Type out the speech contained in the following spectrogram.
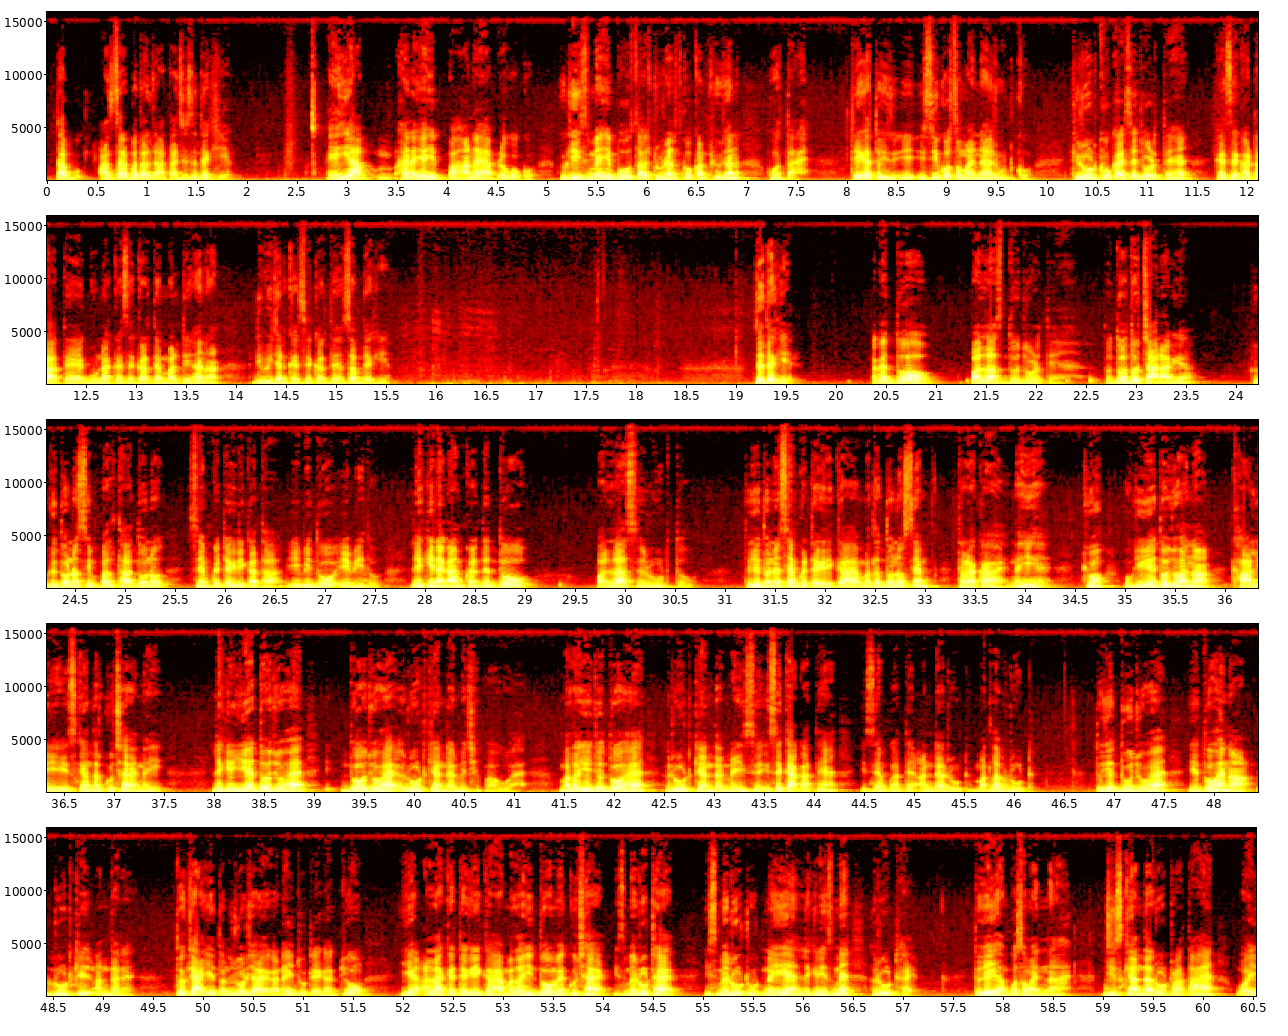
तब आंसर बदल जाता है। जैसे देखिए, यही आप, है ना? यही पढ़ाना है आप लोगों को। क्योंकि इसमें ही बहुत सारे स्टूडेंट्स को कन्फ्यूज़न होता है। ठीक है? तो इसी को समझना है रूट को। कि रूट को कैसे जोड़ते हैं, कैसे घटाते हैं, गुना कैसे करते हैं मल्टी है ना? डिवीज़न कैसे करते हैं, सब देखिए। जैसे देखिए, अगर दो प्लस दो जोड़ते हैं तो दो दो चार आ गया, क्योंकि दोनों सिंपल था, दोनों सेम कैटेगरी का था ए भी दो ए भी दो। लेकिन अगर हम कर दे दो प्लस रूट दो तो ये दोनों सेम कैटेगरी का है मतलब दोनों सेम तरह का है, नहीं है। क्यों? क्योंकि ये दो जो है ना, खाली है, इसके अंदर कुछ है नहीं। लेकिन ये दो जो है, दो जो है रूट के अंदर में छिपा हुआ है। मतलब ये जो दो है रूट के अंदर में। इसे इसे क्या कहते हैं? इसे हम कहते हैं अंडर रूट मतलब रूट तो ये दो जो है, ये दो है ना रूट के अंदर है। तो क्या ये दोनों जुट जाएगा? नहीं जुटेगा। क्यों? ये अलग कैटेगरी का है? मतलब ये दो में कुछ है, इसमें रूट है, इसमें रूट रूट नहीं है, लेकिन इसमें रूट है। तो यही हमको समझना है। जिसके अंदर रूट रहता है, वही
